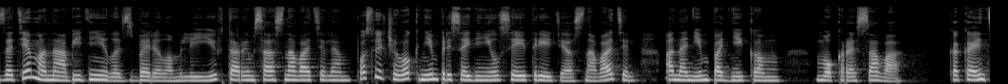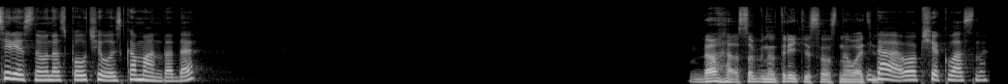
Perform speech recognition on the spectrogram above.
Затем она объединилась с Берилом Ли, вторым сооснователем, после чего к ним присоединился и третий основатель, аноним под ником Мокрая Сова – Какая интересная у нас получилась команда, да? Да, особенно третий сооснователь. Да, вообще классно.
